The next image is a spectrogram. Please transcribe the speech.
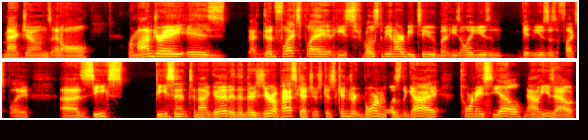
Mac Jones at all. Rhamondre is a good flex play. He's supposed to be an RB two, but he's only using getting used as a flex play. Uh, Zeke's decent to not good, and then there's zero pass catchers because Kendrick Bourne was the guy torn ACL. Now he's out.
